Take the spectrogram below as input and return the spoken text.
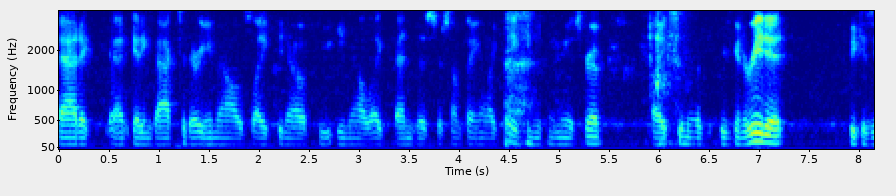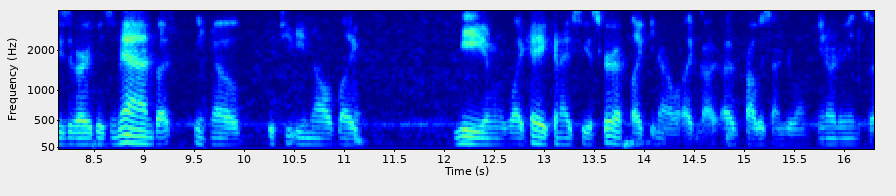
bad at, at getting back to their emails like you know if you email like bendis or something like hey can you send me a script like you know, he's going to read it because he's a very busy man but you know if you emailed like me and was like hey can i see a script like you know like I, i'd probably send you one you know what i mean so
